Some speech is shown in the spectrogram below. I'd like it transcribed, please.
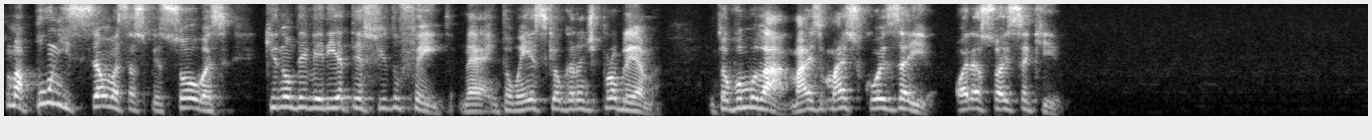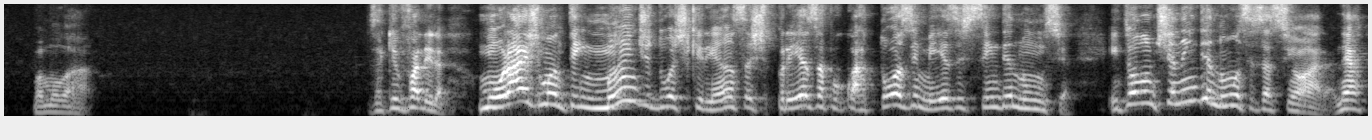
uma punição a essas pessoas que não deveria ter sido feita, né? Então esse é o grande problema. Então vamos lá, mais mais coisas aí. Olha só isso aqui. Vamos lá. Isso aqui eu falei. Né? Moraes mantém mãe de duas crianças presa por 14 meses sem denúncia. Então não tinha nem denúncia essa senhora, né?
